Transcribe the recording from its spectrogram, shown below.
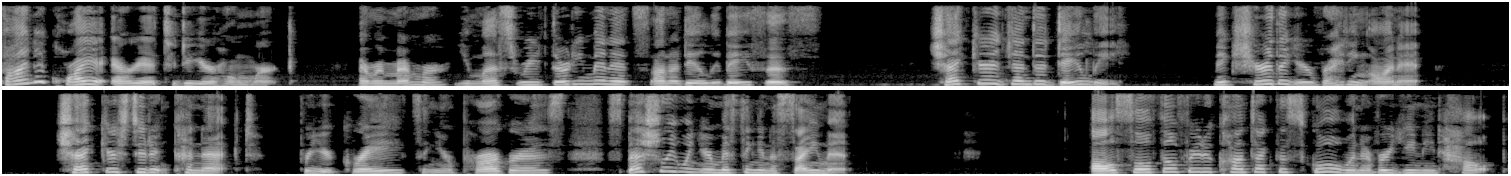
Find a quiet area to do your homework. And remember, you must read 30 minutes on a daily basis. Check your agenda daily. Make sure that you're writing on it. Check your Student Connect for your grades and your progress, especially when you're missing an assignment. Also, feel free to contact the school whenever you need help.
